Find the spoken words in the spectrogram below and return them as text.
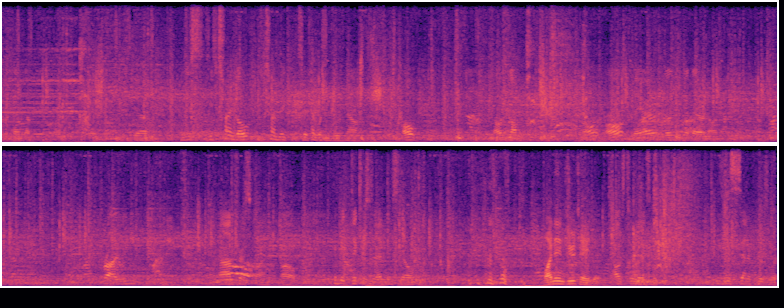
percent of Yeah. He's just, he's just trying to go, he's just trying to make, so trying to whip move now. oh that was an. Oh, oh, there, doesn't get there enough. bro. We need to take names. Nah, I'm sure it's fine. Oh. It could be Dick versus Edmund still. Why didn't you change it? I was too lazy. He's just center for his way.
